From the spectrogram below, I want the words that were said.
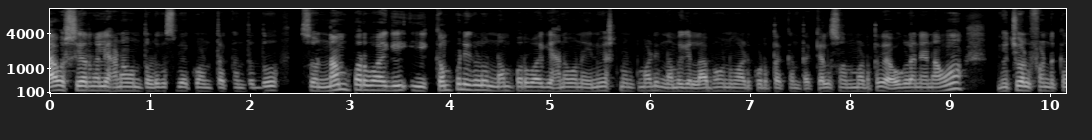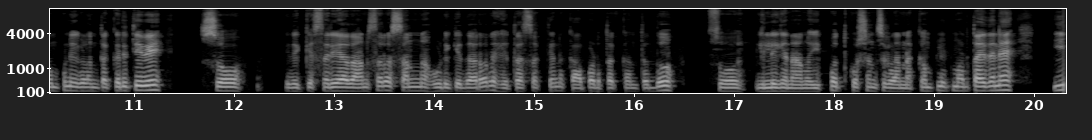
ಯಾವ ಶೇರ್ನಲ್ಲಿ ನಲ್ಲಿ ಹಣವನ್ನು ತೊಡಗಿಸಬೇಕು ಅಂತಕ್ಕಂಥದ್ದು. ಸೊ ನಮ್ಮ ಪರವಾಗಿ ಈ ಕಂಪನಿಗಳು ನಮ್ಮ ಪರವಾಗಿ ಹಣವನ್ನು ಇನ್ವೆಸ್ಟ್ಮೆಂಟ್ ಮಾಡಿ ನಮಗೆ ಲಾಭವನ್ನು ಮಾಡಿಕೊಡ್ತಕ್ಕಂಥ ಕೆಲಸವನ್ನು ಮಾಡ್ತವೆ. ಅವುಗಳನ್ನೇ ನಾವು ಮ್ಯೂಚುವಲ್ ಫಂಡ್ ಕಂಪನಿಗಳಂತ ಕರಿತೀವಿ. ಸೊ ಇದಕ್ಕೆ ಸರಿಯಾದ ಆನ್ಸರ್ ಸಣ್ಣ ಹೂಡಿಕೆದಾರರ ಹಿತಾಸಕ್ತಿಯನ್ನು ಕಾಪಾಡ್ತಕ್ಕಂಥದ್ದು. ಸೊ ಇಲ್ಲಿಗೆ ನಾನು ಇಪ್ಪತ್ತು ಕ್ವಶನ್ಸ್ಗಳನ್ನು ಕಂಪ್ಲೀಟ್ ಮಾಡ್ತಾ ಇದ್ದೇನೆ. ಈ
